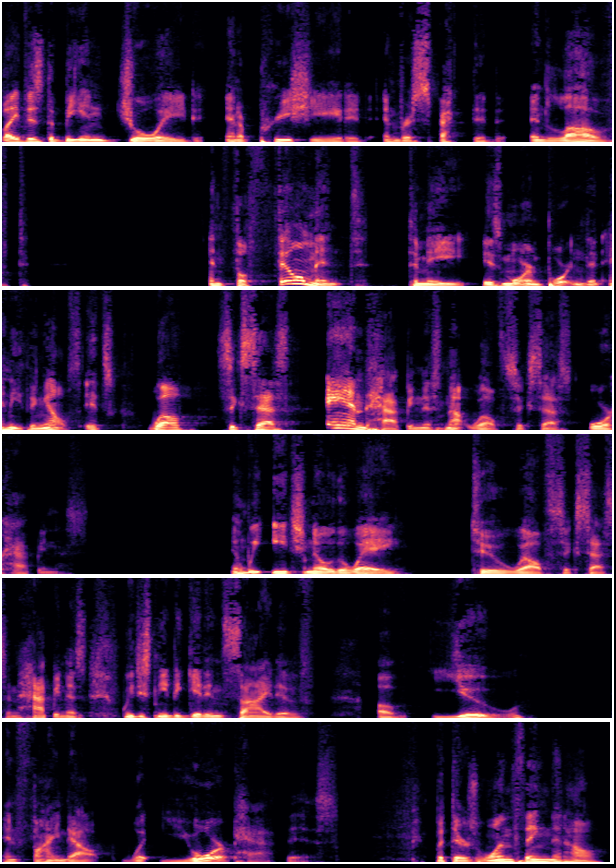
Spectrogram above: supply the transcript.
Life is to be enjoyed and appreciated and respected and loved. And fulfillment to me is more important than anything else. It's wealth, success, and happiness, not wealth, success, or happiness. And we each know the way to wealth, success, and happiness. We just need to get inside of, of you and find out what your path is. But there's one thing that I'll,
